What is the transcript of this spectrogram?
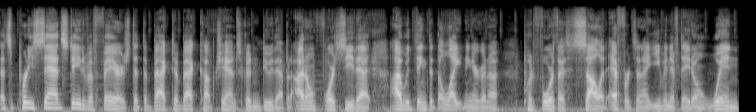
that's a pretty sad state of affairs that the back-to-back cup champs couldn't do that but i don't foresee that i would think that the lightning are going to put forth a solid effort tonight even if they don't win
